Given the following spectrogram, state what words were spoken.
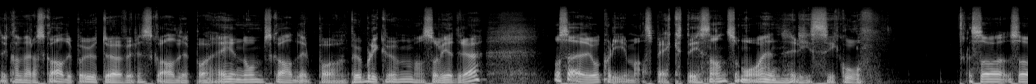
Det kan være skader på utøvere, skader på eiendom, skader på publikum osv. Og så er det jo klimaaspektet, som òg er en risiko. Så, så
